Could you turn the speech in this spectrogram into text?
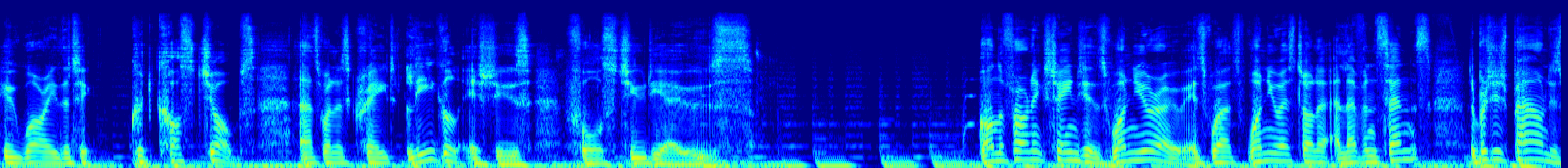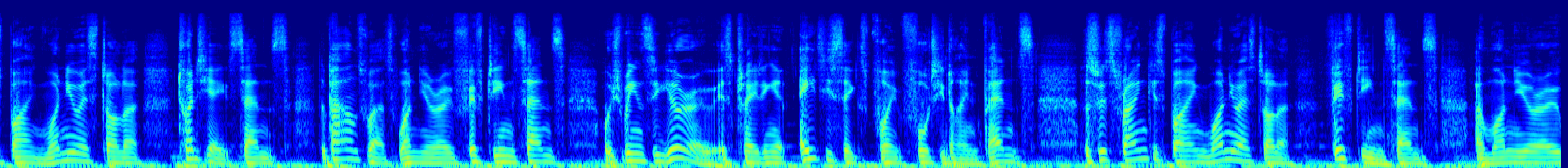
who worry that it could cost jobs as well as create legal issues for studios. On the foreign exchanges, one euro is worth one US dollar 11 cents. The British pound is buying one US dollar 28 cents. The pound's worth one euro 15 cents, which means the euro is trading at 86.49 pence. The Swiss franc is buying one US dollar 15 cents and one euro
